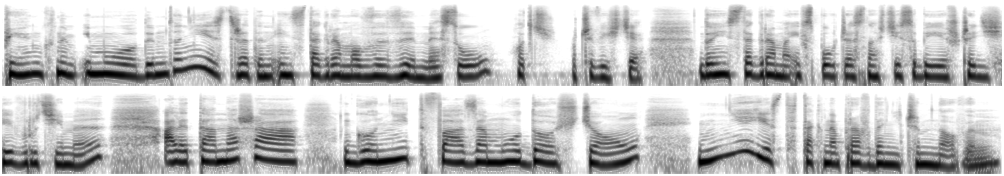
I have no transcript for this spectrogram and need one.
pięknym i młodym to nie jest żaden instagramowy wymysł, choć oczywiście do Instagrama i współczesności sobie jeszcze dzisiaj wrócimy, ale ta nasza gonitwa za młodością nie jest tak naprawdę niczym nowym.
